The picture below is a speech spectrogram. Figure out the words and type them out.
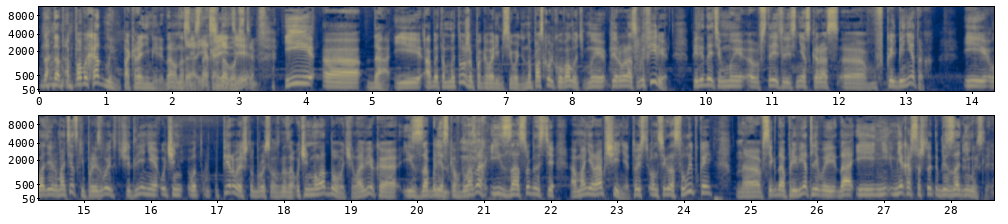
Да-да-да, по выходным, по крайней мере, да, у нас Да, есть такая идея. И э, да, и об этом мы тоже поговорим сегодня. Но поскольку, Володь, мы первый раз в эфире, перед этим мы э, встретились несколько раз э, в кабинетах. И Владимир Матецкий производит впечатление очень, вот первое, что бросилось в глаза, очень молодого человека из-за блеска в глазах и из-за особенности а, манеры общения. То есть он всегда с улыбкой, э, всегда приветливый, да, и не- мне кажется, что это без задней мысли.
